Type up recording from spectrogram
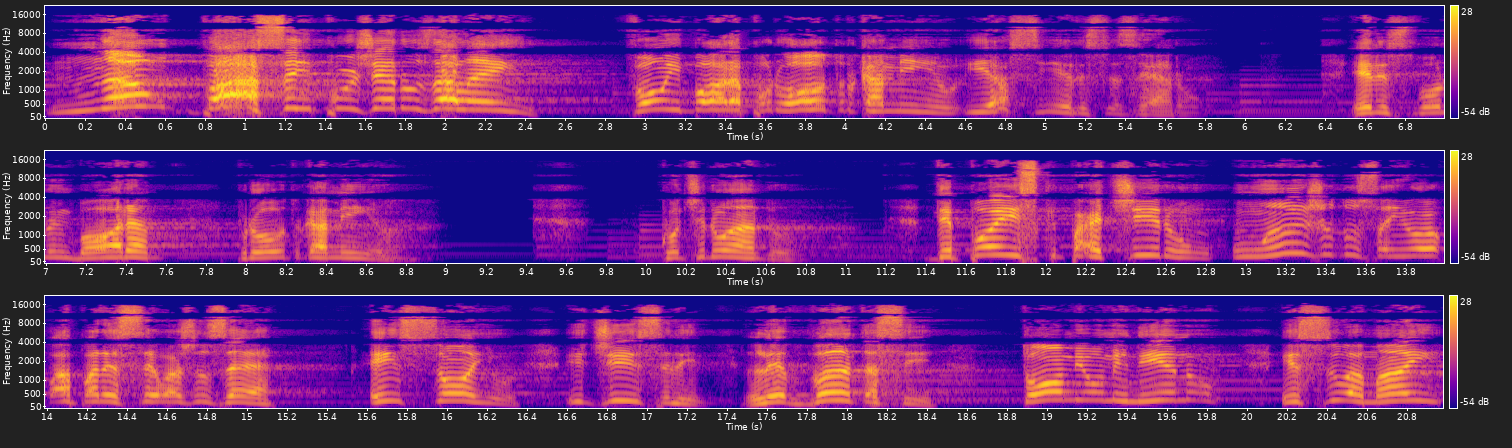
Não passem por Jerusalém, vão embora por outro caminho. E assim eles fizeram. Eles foram embora por outro caminho. Continuando. Depois que partiram, um anjo do Senhor apareceu a José em sonho e disse-lhe: Levanta-se, tome o menino e sua mãe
